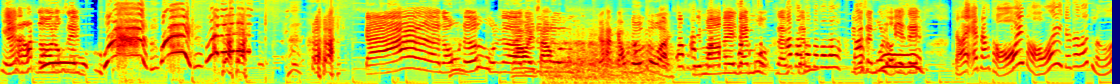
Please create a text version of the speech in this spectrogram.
gì Đáng hết go luôn Sim. Cá gấu nướng Rồi, xong. trở thành gấu nướng luôn rồi. Sim ơi xem mua xem xem ơi xem mua lửa vậy Sim? Trời ơi em đang thổi thổi cho nó hết lửa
